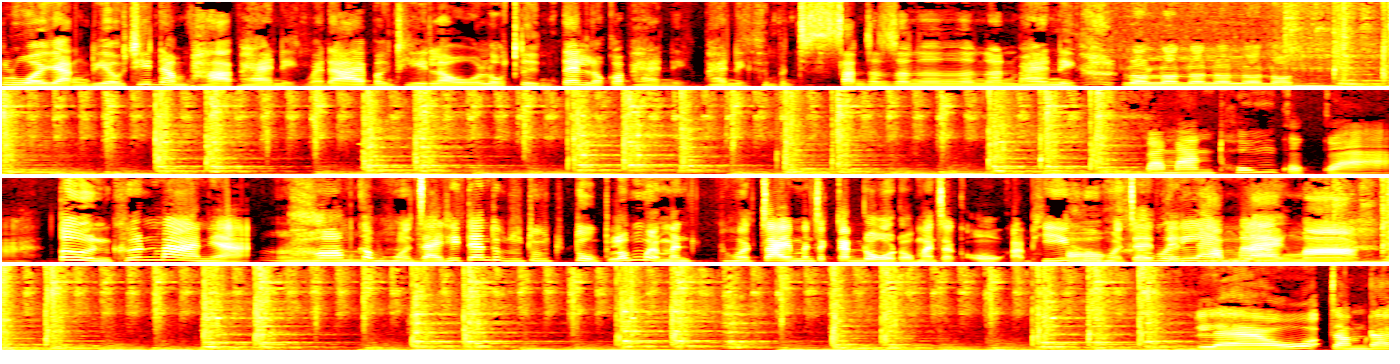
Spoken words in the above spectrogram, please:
กลัวอย่างเดียวที่นำพา panic มาได้ บางทีเราเราตื่นเต้นเราก็ panic panic คือมันสั่นสั่นสั่นสั่นสั่น panic ลนลนลนลนลนลนประมาณทุ่มกว่าๆตื่นขึ้นมาเนี่ย พร้อมกับหัวใจที่เต้นตุบๆๆแล้วเหมือนมันหัวใจมันจะกระโดดออกมาจากอกอะพี่คือหัวใจเต้นแรงมาก แล้วจำได้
